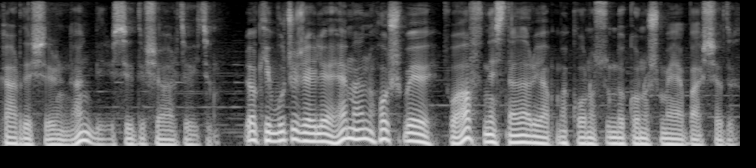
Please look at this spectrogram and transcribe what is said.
kardeşlerinden birisi dışarıdaydı. Loki bu cüceyle hemen hoş ve tuhaf nesneler yapma konusunda konuşmaya başladı.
